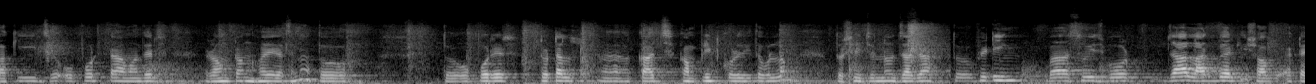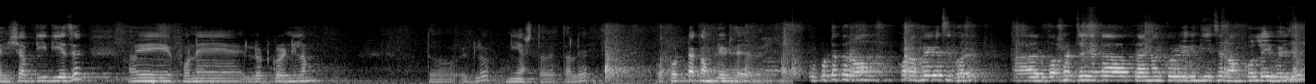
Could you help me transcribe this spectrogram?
বাকি যে ওপরটা আমাদের রং টং হয়ে গেছে না তো তো ওপরের টোটাল কাজ কমপ্লিট করে দিতে বললাম। তো সেই জন্য যা যা, তো ফিটিং বা সুইচ বোর্ড যা লাগবে আর কি, সব একটা হিসাব দিয়ে দিয়েছে। আমি ফোনে লোড করে নিলাম। তো এগুলো নিয়ে আসতে হবে। তাহলে ওপরটা কমপ্লিট হয়ে যাবে। ওপরটা তো রং করা হয়ে গেছে ঘরে। আর বসার জায়গাটা প্রাইমার করে রেখে দিয়েছে, রং করলেই হয়ে যায়।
